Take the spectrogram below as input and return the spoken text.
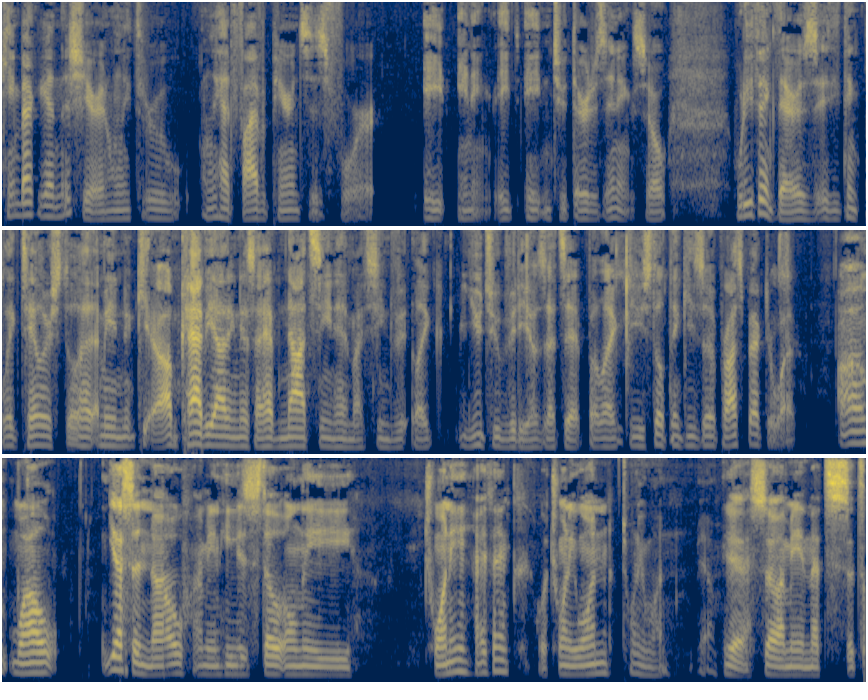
came back again this year and only threw only had five appearances for eight innings, eight eight and two thirds innings. So what do you think there? Is do you think Blake Taylor still had? I mean, I'm caveating this. I have not seen him. I've seen like YouTube videos. That's it. But like, do you still think he's a prospect or what? Um. Well, yes and no. I mean, he's still only 20, I think, or 21. 21. Yeah. Yeah. So I mean, that's it's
